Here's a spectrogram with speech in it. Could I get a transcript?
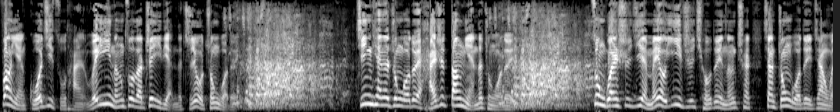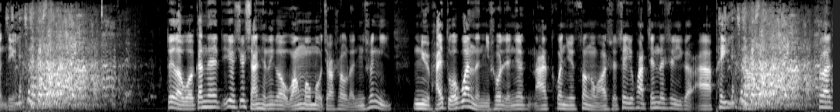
放眼国际足坛，唯一能做到这一点的，只有中国队。今天的中国队还是当年的中国队。纵观世界，没有一支球队能成像中国队这样稳定。对了，我刚才又又想起那个王某某教授了。你说你女排夺冠了，你说人家拿冠军算个毛事？这句话真的是一个啊呸，是吧？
